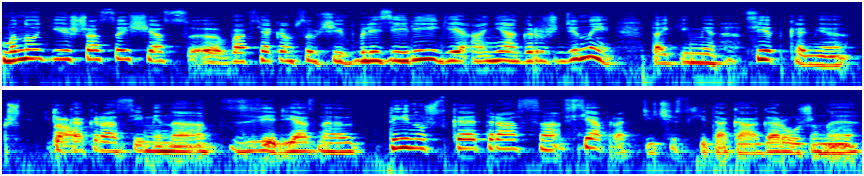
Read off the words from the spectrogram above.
Многие шоссе сейчас, э, во всяком случае, вблизи Риги, они ограждены такими сетками, что да. как раз именно от зверя. Я знаю, Тынушская трасса вся практически такая огороженная.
